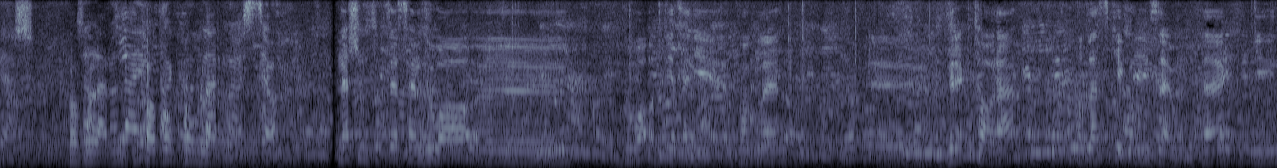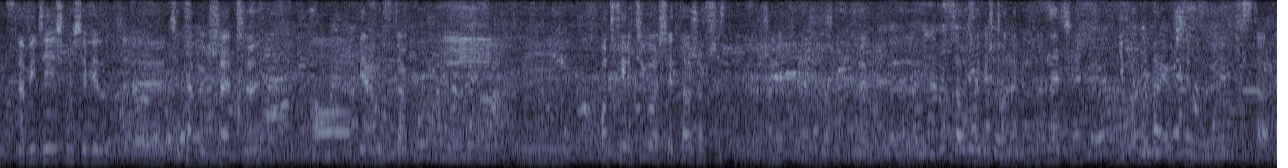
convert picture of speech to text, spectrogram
wiesz, tak, popularnością. Naszym sukcesem było, yy, było odwiedzenie w ogóle dyrektora Podlaskiego Muzeum, tak? Więc dowiedzieliśmy się wielu yy, ciekawych rzeczy o Białymstoku i mm, potwierdziło się to, że, wszystko, że niektóre rzeczy, które yy, są zamieszczone w internecie, nie pokrywają się z historią.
